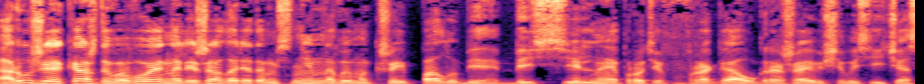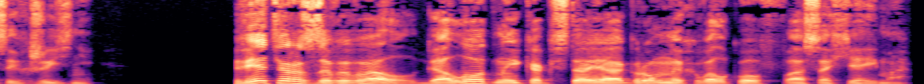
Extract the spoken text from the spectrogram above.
Оружие каждого воина лежало рядом с ним на вымокшей палубе, бессильное против врага, угрожающего сейчас их жизни. Ветер завывал, голодный, как стая огромных волков Асахейма.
